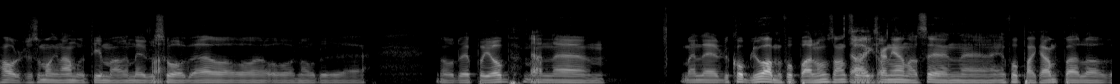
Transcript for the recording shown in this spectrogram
har du ikke så mange andre timer enn det du sover, og, og, og når, du, eh, når du er på jobb. Men, eh, men eh, du kobler jo av med fotball nå, sant? så Ja, jeg kan gjerne se en, eh, en fotballkamp eller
